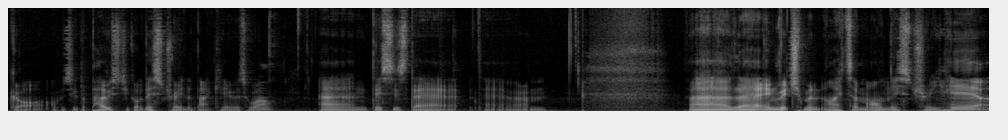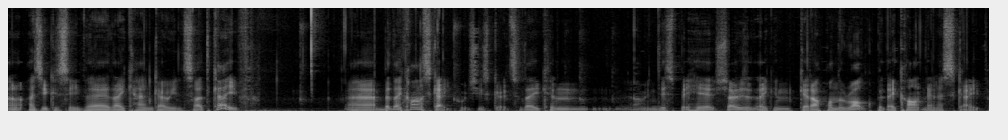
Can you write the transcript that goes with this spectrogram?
got obviously the post. You've got this tree at the back here as well. And this is their their um, uh, their enrichment item on this tree here. As you can see there, they can go inside the cave. Uh, but they can't escape, which is good. So they can, I mean, this bit here shows that they can get up on the rock, but they can't then escape.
